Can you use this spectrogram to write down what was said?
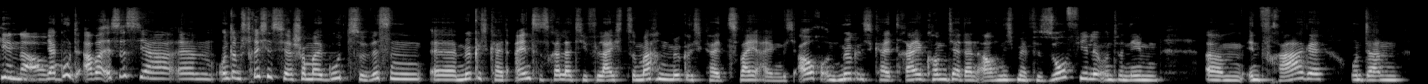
Genau. Ja gut, aber es ist ja, ähm, unterm Strich ist ja schon mal gut zu wissen, äh, Möglichkeit eins ist relativ leicht zu machen, Möglichkeit zwei eigentlich auch und Möglichkeit drei kommt ja dann auch nicht mehr für so viele Unternehmen ähm, in Frage und dann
